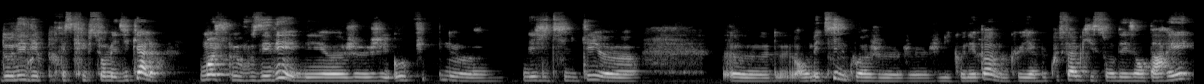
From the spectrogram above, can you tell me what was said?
donner des prescriptions médicales. Moi je peux vous aider mais je j'ai aucune légitimité en médecine quoi. Je je, je connais pas. Donc il y a beaucoup de femmes qui sont désemparées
